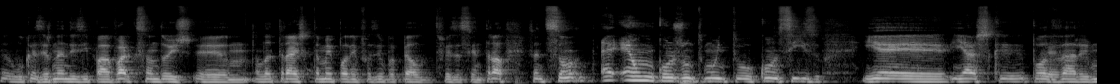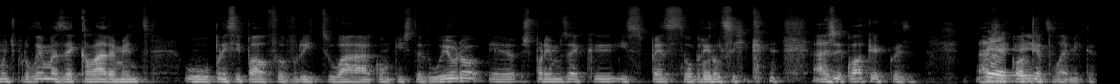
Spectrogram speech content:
Lucas Hernandes e Pavar, que são dois uh, laterais que também podem fazer o papel de defesa central. Portanto, são, é, é um conjunto muito conciso e, é, e acho que pode é. dar muitos problemas. É claramente o principal favorito à conquista do Euro. É, esperemos é que isso pese sobre eles e que haja qualquer coisa, haja é, é qualquer polémica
